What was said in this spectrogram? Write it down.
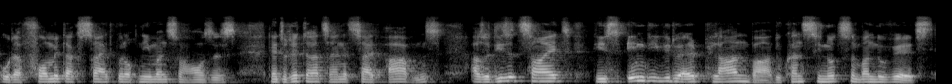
oder Vormittagszeit, wo noch niemand zu Hause ist. Der dritte hat seine Zeit abends. Also diese Zeit, die ist individuell planbar. Du kannst sie nutzen, wann du willst.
